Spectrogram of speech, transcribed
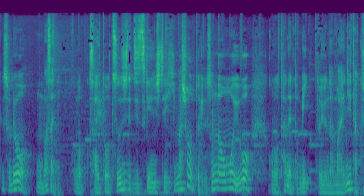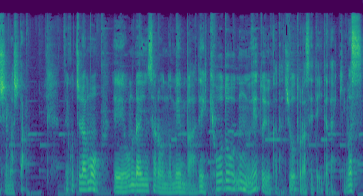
でそれをもうまさにこのサイトを通じて実現していきましょうというそんな思いをこの種と実という名前に託しました。でこちらも、えー、オンラインサロンのメンバーで共同運営という形を取らせていただきます。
